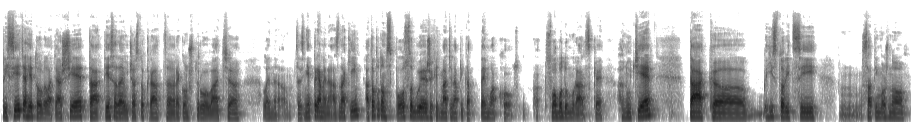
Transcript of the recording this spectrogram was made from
Pri sieťach je to oveľa ťažšie, tá, tie sa dajú častokrát e, rekonštruovať len cez nepriame náznaky. A to potom spôsobuje, že keď máte napríklad tému ako slobodomurárske hnutie, tak e, historici mm, sa tým možno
